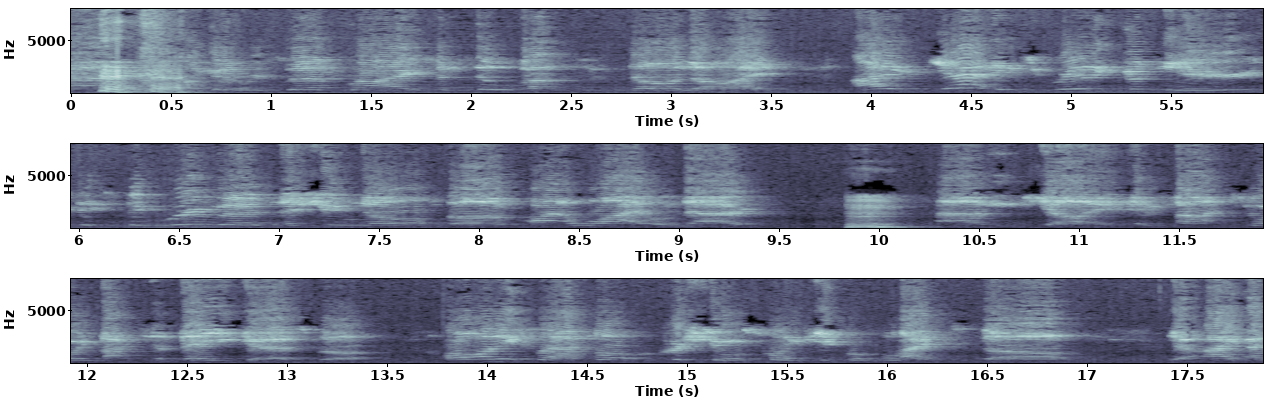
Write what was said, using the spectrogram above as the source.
uh, I'm going to reserve rights until that? No, no. I, I, yeah, it's really good news. It's been rumoured, as you know, for quite a while now. hmm Um, yeah, in fact, going back to Vegas, but honestly, I thought Christian was pulling people's legs. So, yeah, I, I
